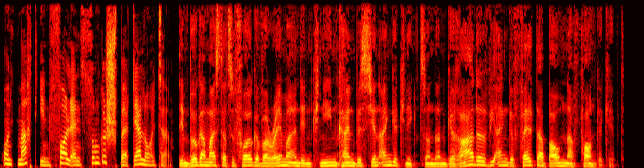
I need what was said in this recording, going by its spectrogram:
und macht ihn vollends zum Gespött der Leute. Dem Bürgermeister zufolge war Raymer in den Knien kein bisschen eingeknickt, sondern gerade wie ein gefällter Baum nach vorn gekippt.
